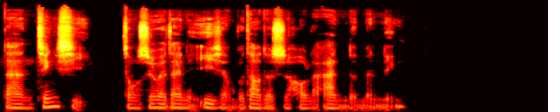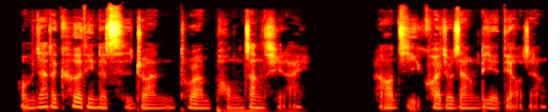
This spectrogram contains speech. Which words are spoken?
但惊喜。总是会在你意想不到的时候来按你的门铃。我们家的客厅的瓷砖突然膨胀起来，然后几块就这样裂掉。这样，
